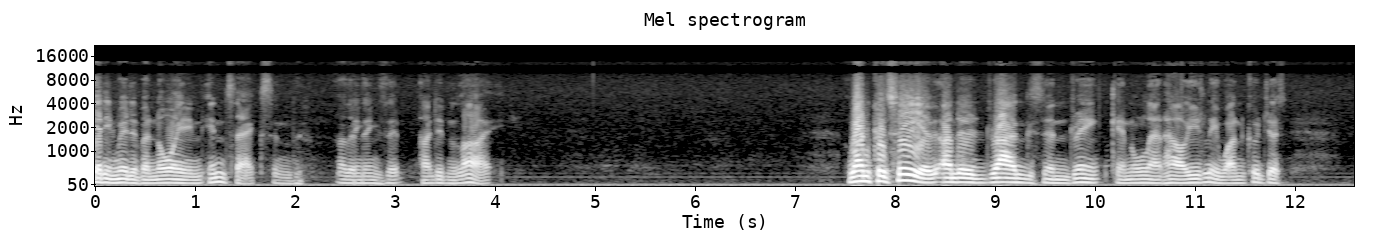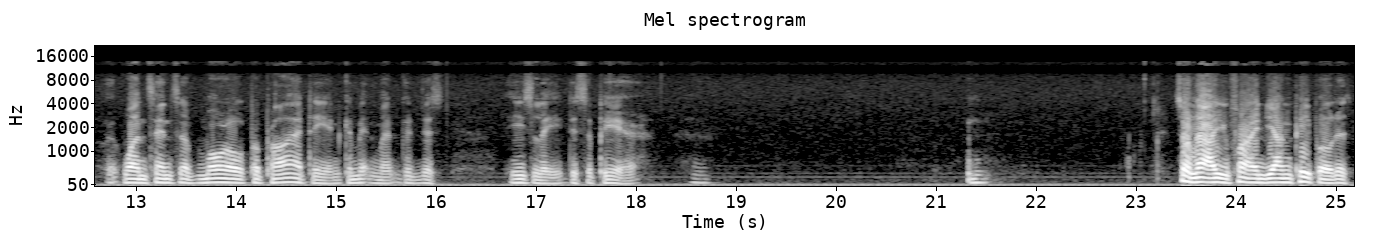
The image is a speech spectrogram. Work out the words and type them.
getting rid of annoying insects and other things that I didn't like. One could see under drugs and drink and all that how easily one could just, one sense of moral propriety and commitment could just easily disappear. So now you find young people just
